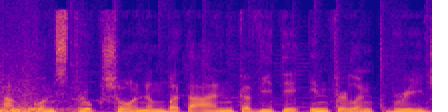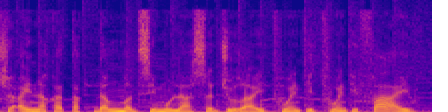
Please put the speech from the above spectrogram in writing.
Ang konstruksyon ng Bataan Cavite Interlink Bridge ay nakatakdang magsimula sa July 2025,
